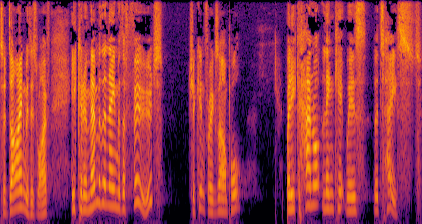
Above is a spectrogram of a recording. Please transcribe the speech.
to dine with his wife, he can remember the name of the food, chicken, for example, but he cannot link it with the taste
